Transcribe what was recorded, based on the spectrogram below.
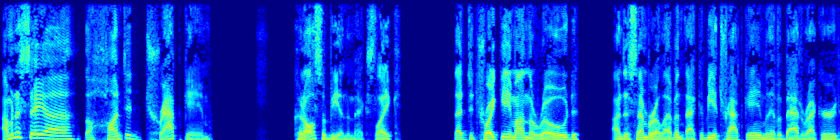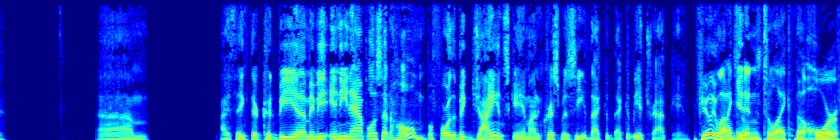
I'm gonna say uh the haunted trap game could also be in the mix. Like that Detroit game on the road on December 11th, that could be a trap game. They have a bad record. Um, I think there could be uh, maybe Indianapolis at home before the big Giants game on Christmas Eve. That could that could be a trap game. If you really want to get into like the horror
